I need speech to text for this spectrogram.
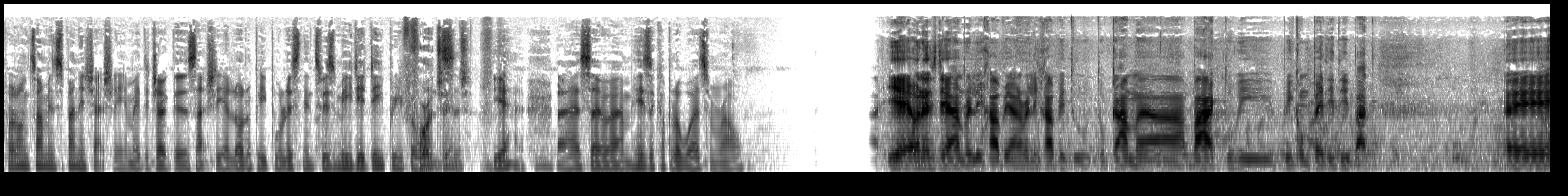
for a long time in Spanish actually, and made the joke that there's actually a lot of people listening to his media debrief for, For a once. change. Yeah. Uh, so um, here's a couple of words from Raul. Yeah, honestly, I'm really happy. I'm really happy to, to come uh, back to be be competitive, but uh,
